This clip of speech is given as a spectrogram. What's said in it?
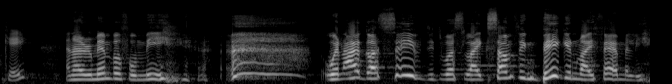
okay? And I remember for me, when I got saved, it was like something big in my family.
